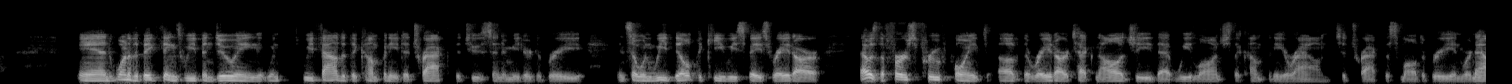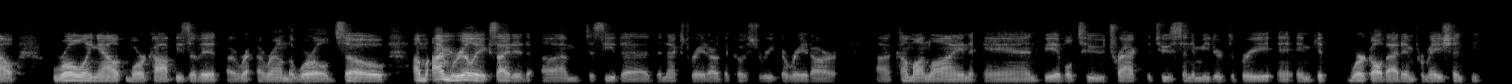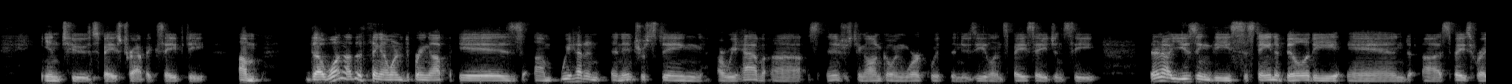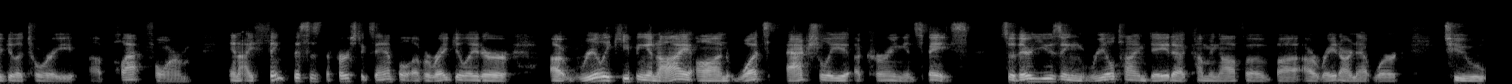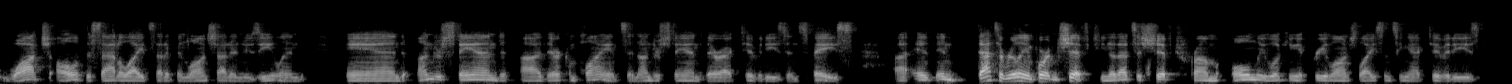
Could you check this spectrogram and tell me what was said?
And one of the big things we've been doing when we founded the company to track the two centimeter debris. And so when we built the Kiwi Space Radar, that was the first proof point of the radar technology that we launched the company around to track the small debris. And we're now rolling out more copies of it ar around the world. So um, I'm really excited um, to see the, the next radar, the Costa Rica radar, uh, come online and be able to track the two centimeter debris and, and, get work all that information into space traffic safety. Um, the one other thing I wanted to bring up is um, we had an, an, interesting, or we have uh, an interesting ongoing work with the New Zealand Space Agency. They're now using the sustainability and uh, space regulatory uh, platform. And I think this is the first example of a regulator uh, really keeping an eye on what's actually occurring in space. So they're using real-time data coming off of uh, our radar network to watch all of the satellites that have been launched out of New Zealand and understand uh, their compliance and understand their activities in space. Uh, and, and, that's a really important shift. You know, that's a shift from only looking at pre-launch licensing activities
